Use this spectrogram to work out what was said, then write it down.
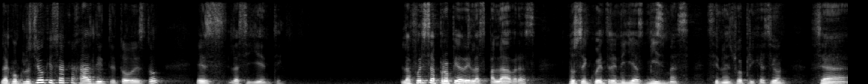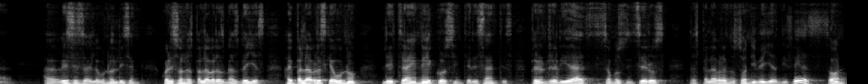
La conclusión que saca Hazlitt de todo esto es la siguiente. La fuerza propia de las palabras no se encuentra en ellas mismas, sino en su aplicación. O sea, a veces a uno le dicen cuáles son las palabras más bellas. Hay palabras que a uno le traen ecos interesantes, pero en realidad, si somos sinceros, las palabras no son ni bellas ni feas, son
